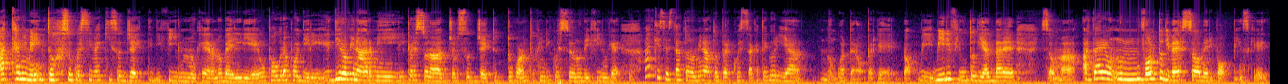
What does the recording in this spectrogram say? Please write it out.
accanimento su questi vecchi soggetti di film che erano belli e ho paura poi di, di, rovinarmi il personaggio, il soggetto e tutto quanto, quindi questo è uno dei film che anche se è stato nominato per questa categoria non guarderò perché no, mi, mi rifiuto di andare insomma a dare un, un, volto diverso a Mary Poppins che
